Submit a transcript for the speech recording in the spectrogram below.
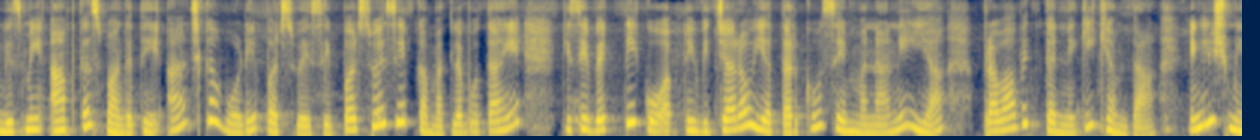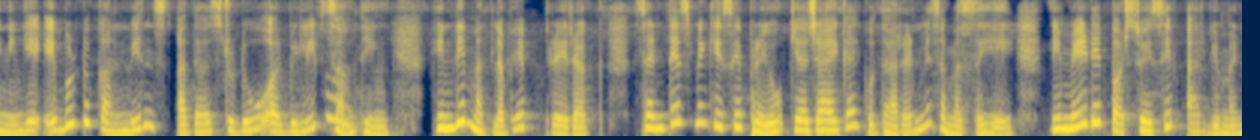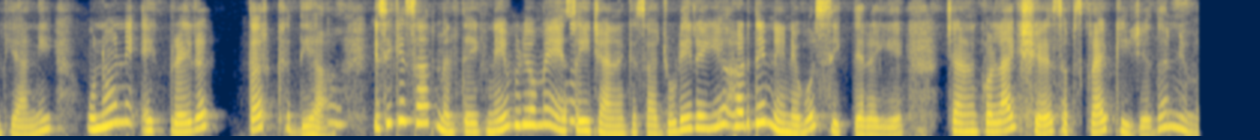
जिसमें आपका स्वागत है। आज का वर्ड है परसुएसिव परसुएसिव का मतलब होता है किसी व्यक्ति को अपने विचारों या तर्कों से मनाने या प्रभावित करने की क्षमता। इंग्लिश मीनिंग है able to convince others to do और बिलीव समथिंग हिंदी मतलब है प्रेरक। सेंटेंस में कैसे प्रयोग किया जाएगा, एक उदाहरण में समझते हैं। He made a persuasive argument यानी उन्होंने एक प्रेरक तर्क दिया। इसी के साथ मिलते हैं एक नए वीडियो में। ऐसे ही चैनल के साथ जुड़े रहिए। हर दिन नए नए वो सीखते रहिए। चैनल को लाइक शेयर सब्सक्राइब कीजिए। धन्यवाद।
